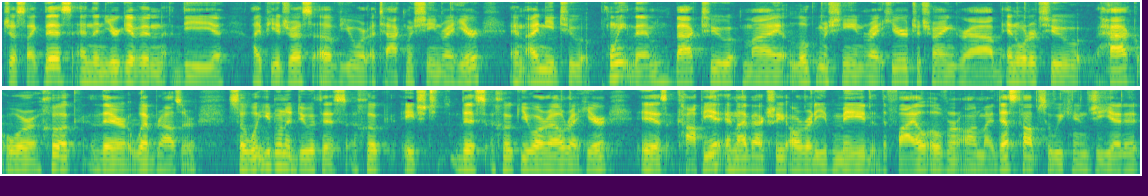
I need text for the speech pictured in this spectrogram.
just like this. And then you're given the IP address of your attack machine right here. And I need to point them back to my local machine right here to try and grab in order to hack or hook their web browser. So what you'd want to do with this hook HT, this hook URL right here is copy it. And I've actually already made the file over on my desktop so we can gedit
